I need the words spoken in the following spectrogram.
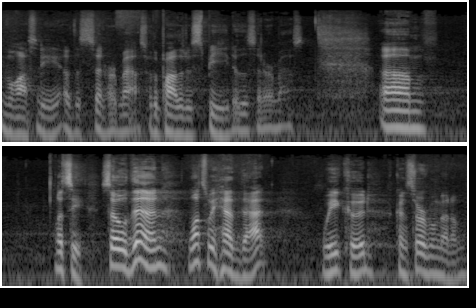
velocity of the center of mass, or the positive speed of the center of mass. Um, let's see. So then, once we had that, we could conserve momentum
